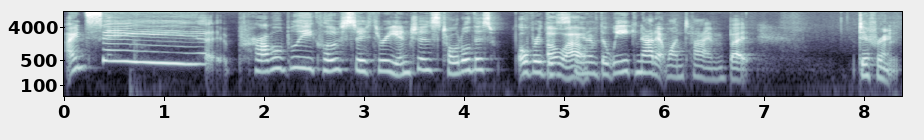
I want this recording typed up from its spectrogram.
I'd say probably close to three inches total this over the Oh, wow. span of the week. Not at one time, but different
